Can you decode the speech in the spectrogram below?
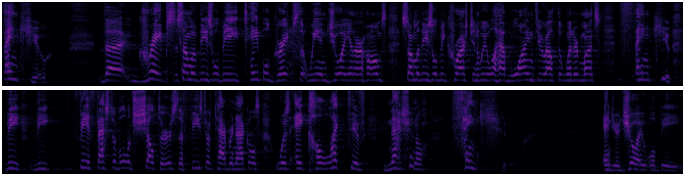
Thank you. The grapes, some of these will be table grapes that we enjoy in our homes. Some of these will be crushed and we will have wine throughout the winter months. Thank you. The, the Festival of Shelters, the Feast of Tabernacles, was a collective national thank you. And your joy will be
